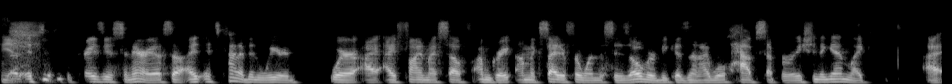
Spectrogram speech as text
yeah. it's the craziest scenario. So I, it's kind of been weird where I, I find myself I'm great I'm excited for when this is over because then I will have separation again like I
